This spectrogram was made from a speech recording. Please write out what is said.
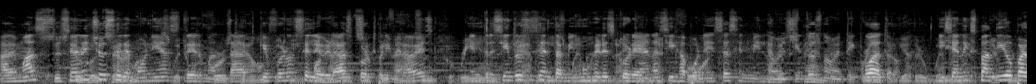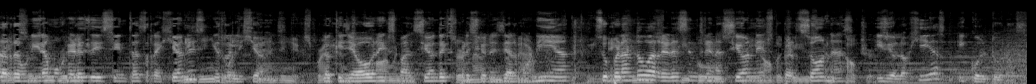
Además, se han hecho ceremonias de hermandad que fueron celebradas por primera vez en 360.000 mujeres coreanas y japonesas en 1994 y se han expandido para reunir a mujeres de distintas regiones y religiones, lo que lleva a una expansión de expresiones de armonía, superando barreras entre naciones, personas, ideologías y culturas.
